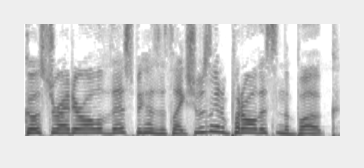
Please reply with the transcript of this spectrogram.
ghostwriter all of this because it's like she wasn't going to put all this in the book.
